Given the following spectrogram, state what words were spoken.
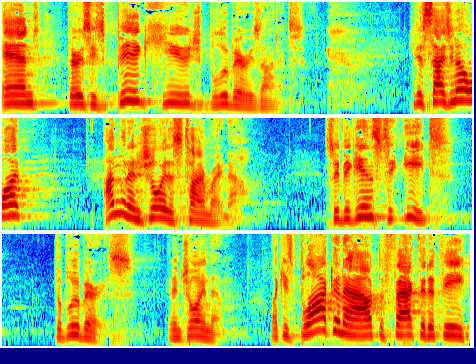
and there's these big, huge blueberries on it. He decides, you know what? I'm going to enjoy this time right now. So he begins to eat the blueberries and enjoying them. Like he's blocking out the fact that if he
